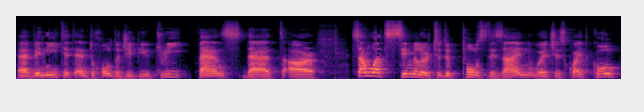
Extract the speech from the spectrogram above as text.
uh, beneath it and to hold the GPU. Three fans that are somewhat similar to the Pulse design which is quite cool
